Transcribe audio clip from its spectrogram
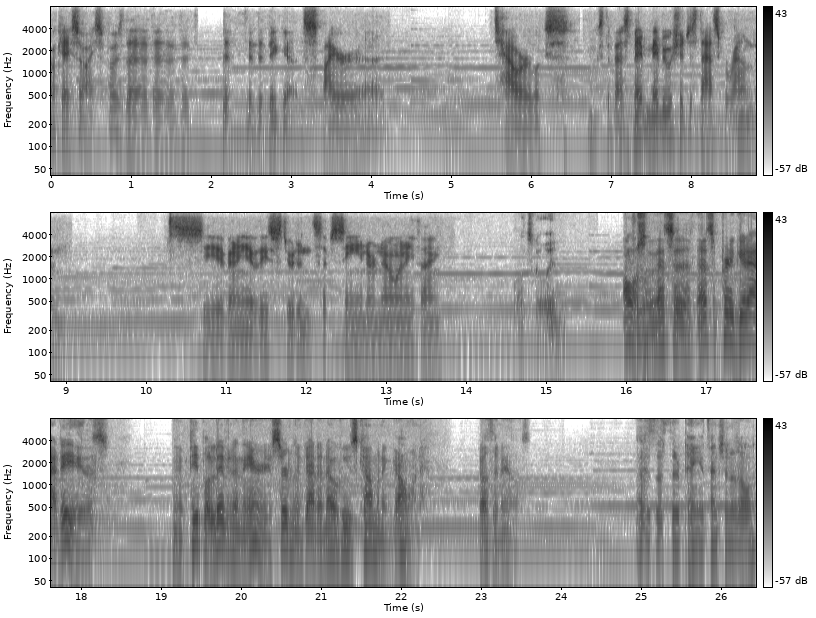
Okay, so I suppose the the the the, the, the big uh, spire uh, tower looks looks the best. Maybe, maybe we should just ask around and see if any of these students have seen or know anything. Let's go in. Honestly, that's a that's a pretty good idea. It's- you know, people living in the area certainly got to know who's coming and going. Nothing else. That is if they're paying attention at all.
